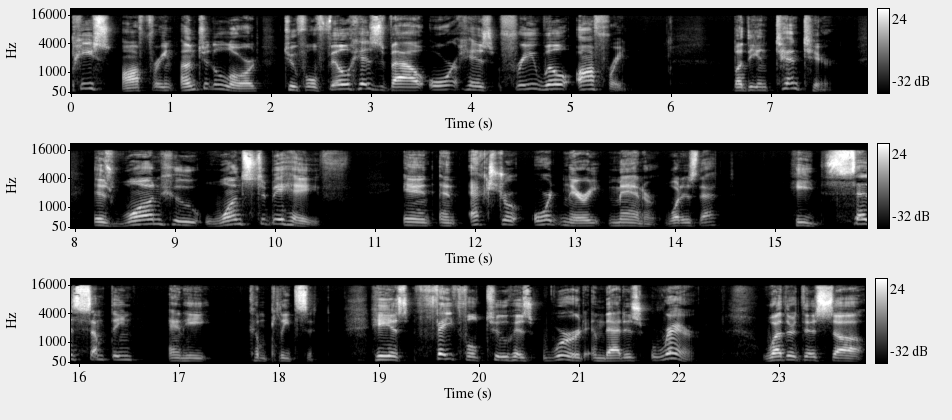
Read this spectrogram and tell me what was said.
peace offering unto the Lord to fulfill his vow or his free will offering. But the intent here is one who wants to behave in an extraordinary manner. What is that? He says something and he completes it. He is faithful to his word, and that is rare. Whether this uh,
